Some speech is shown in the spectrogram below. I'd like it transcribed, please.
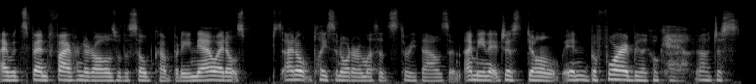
I would spend five hundred dollars with a soap company. Now I don't I don't place an order unless it's 3000. I mean, I just don't. And before I'd be like, okay, I'll just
